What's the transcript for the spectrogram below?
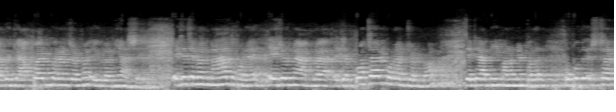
তাদেরকে আপ্যায়ন করার জন্য এগুলো নিয়ে আসে। এটা যেন না ধরে, এই জন্য আমরা এটা প্রচার করার জন্য যেটা আমি মাননীয় উপদেষ্টার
